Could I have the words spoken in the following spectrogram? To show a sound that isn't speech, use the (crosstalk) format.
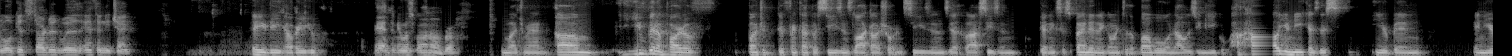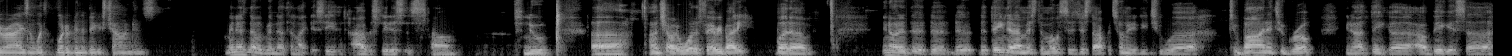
We'll get started with Anthony Chiang. Hey, D, how are you? Anthony, what's going on, bro? much, man. Um, you've been a part of a bunch of different type of seasons, lockout shortened seasons. Last season, getting suspended and going to the bubble, and that was unique. How, how unique has this year been in your eyes, and what what have been the biggest challenges? I mean, there's never been nothing like this season. Obviously, this is um, it's new, uh, uncharted waters for everybody. But um, you know, the, the the the thing that I miss the most is just the opportunity to uh, to bond and to grow. You know, I think uh, our biggest uh,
